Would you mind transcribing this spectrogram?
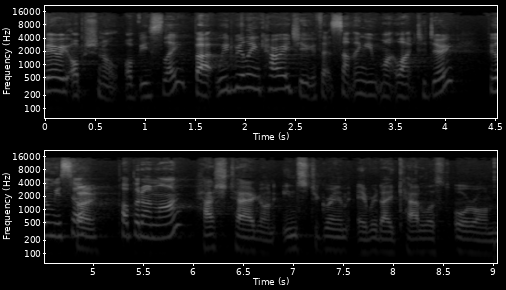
very optional, obviously, but we'd really encourage you if that's something you might like to do. Film yourself, so, pop it online. Hashtag on Instagram, Everyday Catalyst, or on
